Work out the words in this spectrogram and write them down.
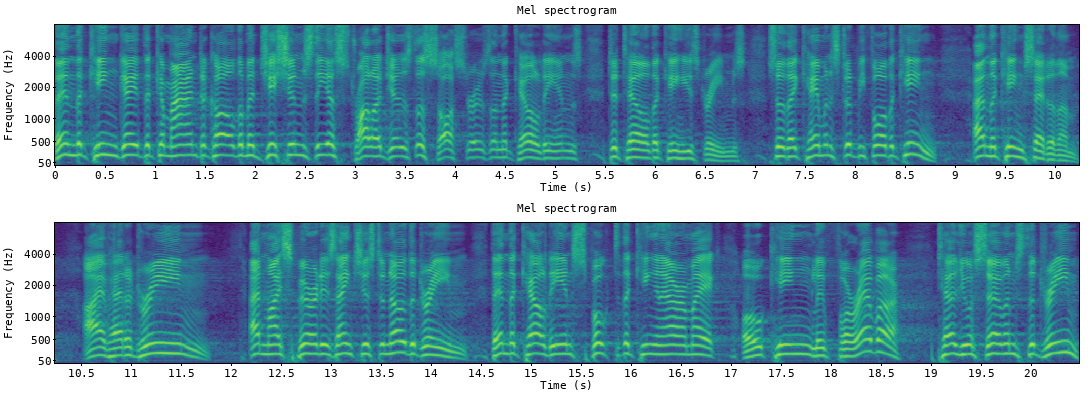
Then the king gave the command to call the magicians, the astrologers, the sorcerers, and the Chaldeans to tell the king his dreams. So they came and stood before the king. And the king said to them, I have had a dream and my spirit is anxious to know the dream. Then the Chaldeans spoke to the king in Aramaic, O king, live forever. Tell your servants the dream,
